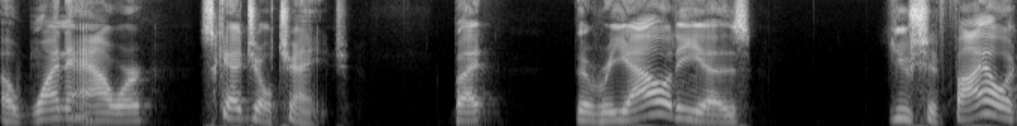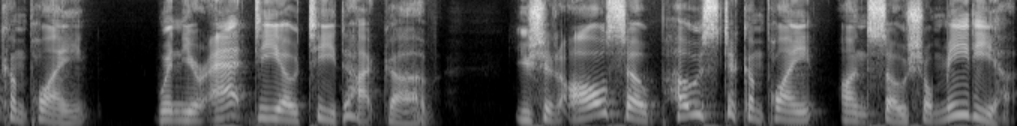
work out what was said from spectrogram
a one hour schedule change. But the reality is, you should file a complaint when you're at dot.gov. You should also post a complaint on social media.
